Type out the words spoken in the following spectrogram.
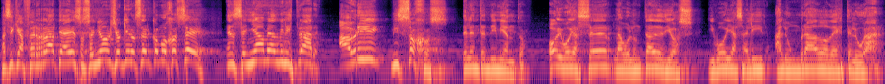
Así que aferrate a eso, Señor, yo quiero ser como José. Enseñame a administrar. Abrí mis ojos del entendimiento. Hoy voy a hacer la voluntad de Dios y voy a salir alumbrado de este lugar.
